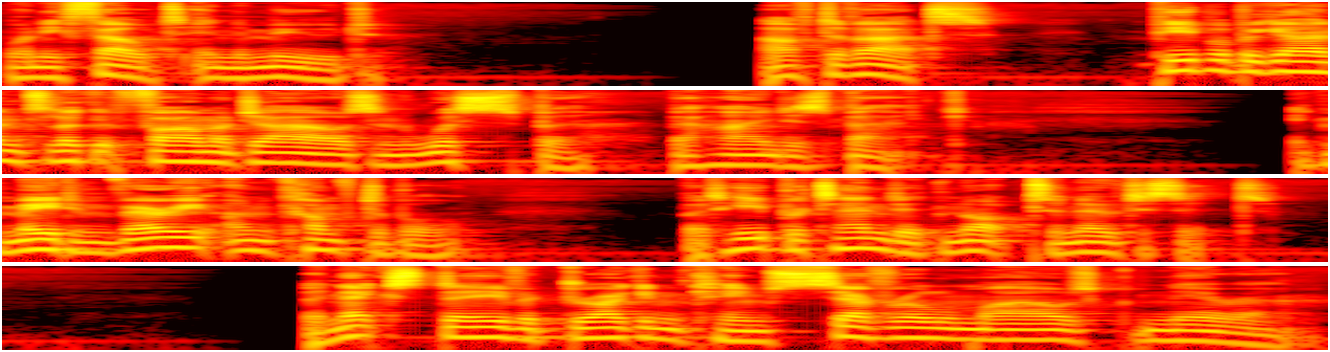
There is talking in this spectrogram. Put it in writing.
when he felt in the mood. After that, people began to look at Farmer Giles and whisper behind his back. It made him very uncomfortable, but he pretended not to notice it. The next day, the dragon came several miles nearer,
